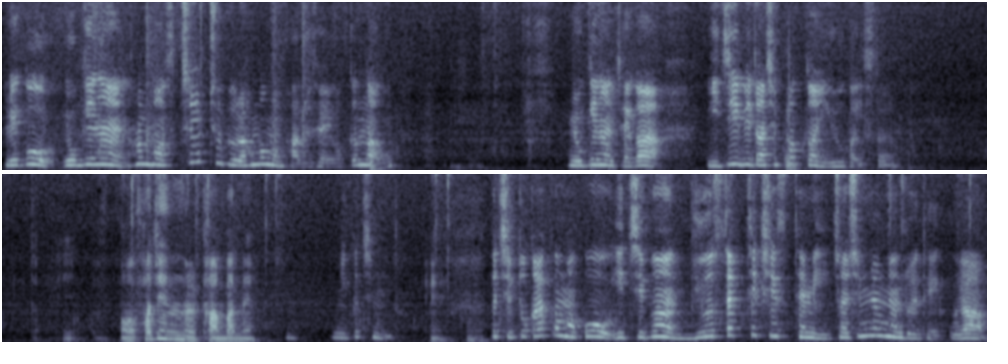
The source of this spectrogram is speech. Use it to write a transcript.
그리고 여기는 한번 스트리트 뷰를 한 번만 봐주세요. 이거 끝나고. 여기는 제가 이 집이다 싶었던 이유가 있어요. 어, 사진을 다 안 봤네요. 이 끝입니다. 예. 근데 집도 깔끔하고 이 집은 뉴 septic 시스템이 2016년도에 돼 있고요.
